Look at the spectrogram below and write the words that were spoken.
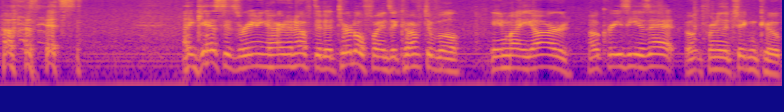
That's, I guess it's raining hard enough that a turtle finds it comfortable in my yard. How crazy is that? Out in front of the chicken coop.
